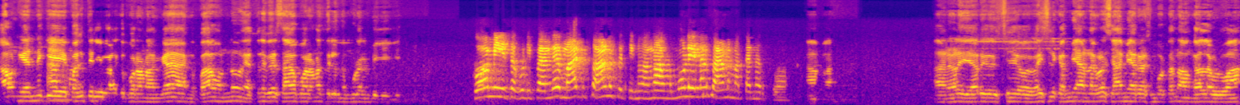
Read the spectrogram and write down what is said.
அவங்க என்னைக்கு. பகுத்தறிவு வளர்க்க போறானோ அங்க பாவம் இன்னும் எத்தனை பேர் சாக போறானோ தெரியல இந்த மூட நம்பிக்கைக்கு கோமியத்தை குடிப்பாங்க மாட்டு சாணத்தை தின்னுவாங்க அவங்க மூளையெல்லாம் சாணமா தானே இருக்கும். ஆமா. அதனால யாரு சி- வயசுல கம்மியா இருந்தா கூட சாமியார் வேஷம் போட்டோன்னு அவங்க காலில் விடுவான்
